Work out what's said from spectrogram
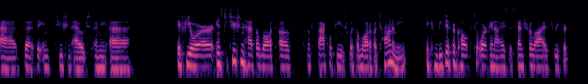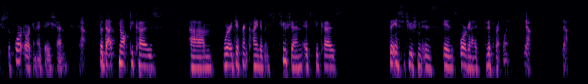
uh, the the institution out. I mean, uh, if your institution has a lot of, of faculties with a lot of autonomy, it can be difficult to organize a centralized research support organization. Yeah. But that's not because um, we're a different kind of institution. It's because the institution is is organized differently. Yeah, yeah.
